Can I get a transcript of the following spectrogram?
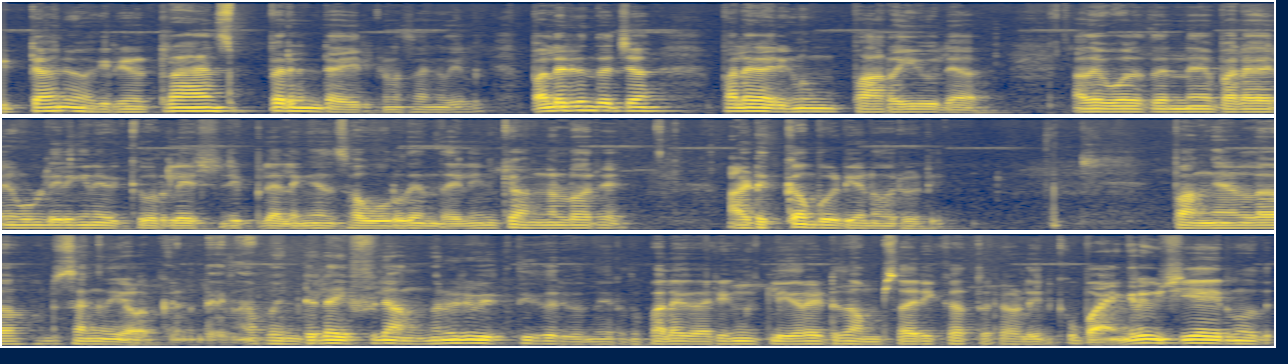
കിട്ടാനും ആഗ്രഹിക്കുന്നു ട്രാൻസ്പെറന്റ് ആയിരിക്കണം സംഗതികൾ പലരും എന്താ വെച്ചാൽ പല കാര്യങ്ങളും പറയൂല. അതേപോലെ തന്നെ പല കാര്യങ്ങളും ഉള്ളിൽ ഇങ്ങനെ വെക്കും. റിലേഷൻഷിപ്പിൽ അല്ലെങ്കിൽ സൗഹൃദം എന്തായാലും എനിക്കും അങ്ങനെയുള്ളവരെ അടുക്കാൻ പേടിയാണ് അവരോട്. അപ്പം അങ്ങനെയുള്ള ഒരു സംഗതികളൊക്കെ ഉണ്ടായിരുന്നു. അപ്പോൾ എന്റെ ലൈഫിൽ അങ്ങനെ ഒരു വ്യക്തി കയറി വന്നിരുന്നു. പല കാര്യങ്ങളും ക്ലിയർ ആയിട്ട് സംസാരിക്കാത്ത ഒരാൾ എനിക്ക് ഭയങ്കര വിഷയമായിരുന്നു അത്.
